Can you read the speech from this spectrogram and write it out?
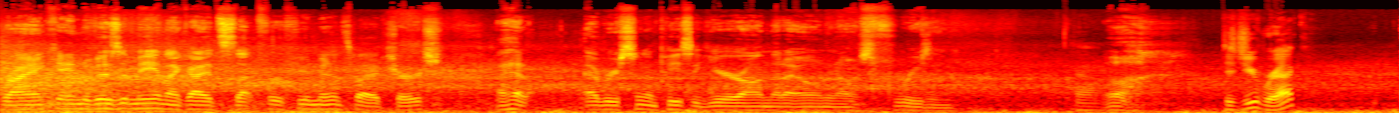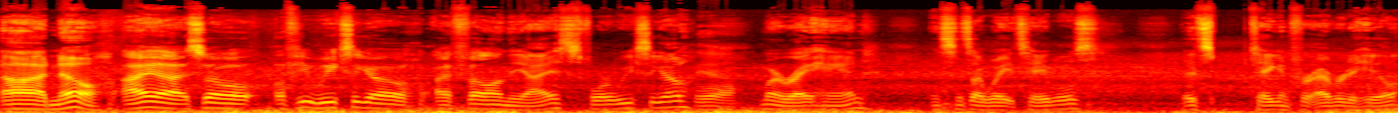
Brian came to visit me, and like I had slept for a few minutes by a church. I had every single piece of gear on that I own, and I was freezing. Yeah. Ugh. Did you wreck? Uh, no, I uh, so a few weeks ago I fell on the ice. Four weeks ago, Yeah. my right hand, and since I wait tables, it's taken forever to heal.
